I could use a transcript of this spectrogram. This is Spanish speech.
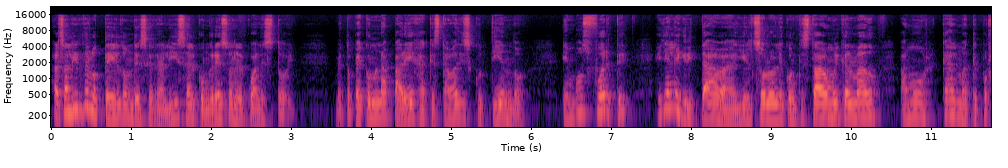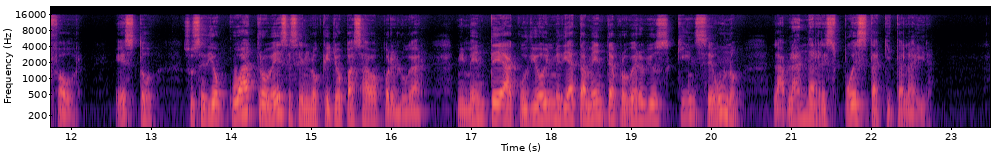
Al salir del hotel donde se realiza el congreso en el cual estoy, me topé con una pareja que estaba discutiendo en voz fuerte. Ella le gritaba y él solo le contestaba muy calmado, Amor, cálmate por favor. Esto Sucedió cuatro veces en lo que yo pasaba por el lugar. Mi mente acudió inmediatamente a Proverbios 15.1. La blanda respuesta quita la ira.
